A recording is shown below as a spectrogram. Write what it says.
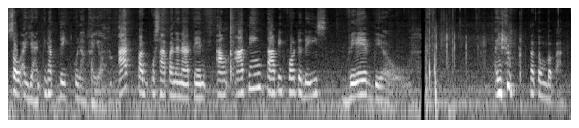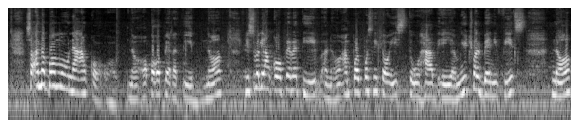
So, ayan, in-update ko lang kayo. At pag-usapan na natin ang ating topic for today's video. Ayun, natumba pa. So, ano ba muna ang co-op, no? O cooperative, no? Usually, ang cooperative, ano, ang purpose nito is to have a uh, mutual benefits, no?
